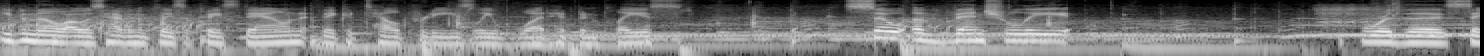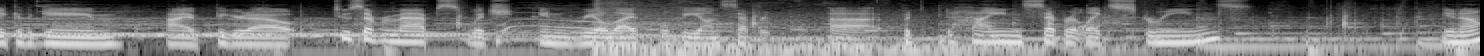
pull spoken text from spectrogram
even though I was having them place it face down, they could tell pretty easily what had been placed. So eventually, for the sake of the game, I figured out two separate maps, which in real life will be on separate uh, behind separate like screens. You know,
